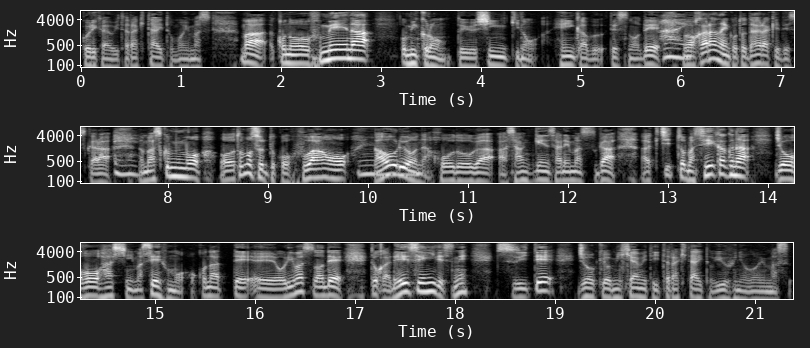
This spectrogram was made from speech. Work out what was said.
ご理解をいただきたいと思います。まあ、この不明なオミクロンという新規の変異株ですので、はい、分からないことだらけですから、えー、マスコミもともするとこう不安を煽るような報道が散見されますが、きちっとまあ正確な情報発信、まあ、政府も行っておりますのでどうか冷静にですね続いて状況を見極めていただきたいというふうに思います。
